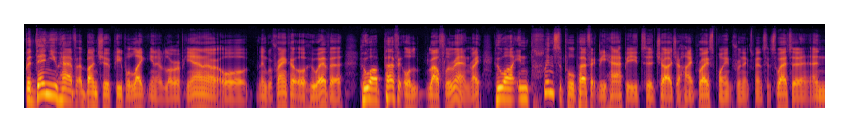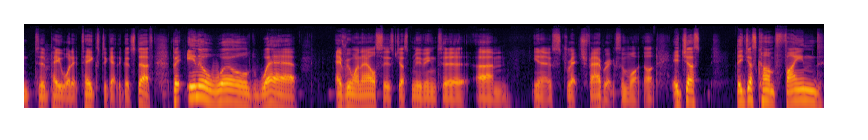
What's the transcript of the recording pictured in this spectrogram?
But then you have a bunch of people like, you know, Loro Piana or Lingua Franca or whoever who are perfect, or Ralph Lauren, right? Who are in principle perfectly happy to charge a high price point for an expensive sweater and to pay what it takes to get the good stuff. But in a world where everyone else is just moving to, um, you know, stretch fabrics and whatnot, it just, they just can't find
